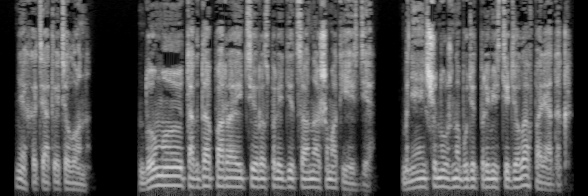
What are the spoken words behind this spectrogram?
— нехотя ответил он. «Думаю, тогда пора идти распорядиться о нашем отъезде. Мне еще нужно будет привести дела в порядок,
